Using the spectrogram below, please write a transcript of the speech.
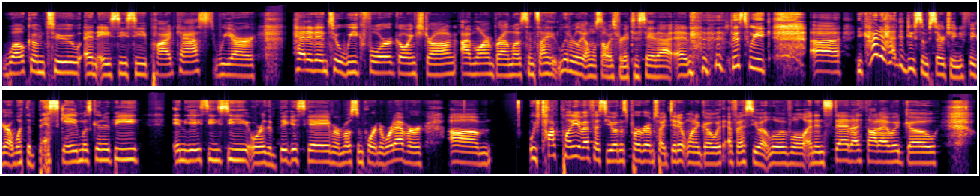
Welcome to an ACC podcast. We are headed into week four going strong. I'm Lauren Brownlow, since I literally almost always forget to say that. And this week, uh, you kind of had to do some searching to figure out what the best game was going to be in the ACC or the biggest game or most important or whatever. Um, we've talked plenty of FSU on this program, so I didn't want to go with FSU at Louisville. And instead, I thought I would go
